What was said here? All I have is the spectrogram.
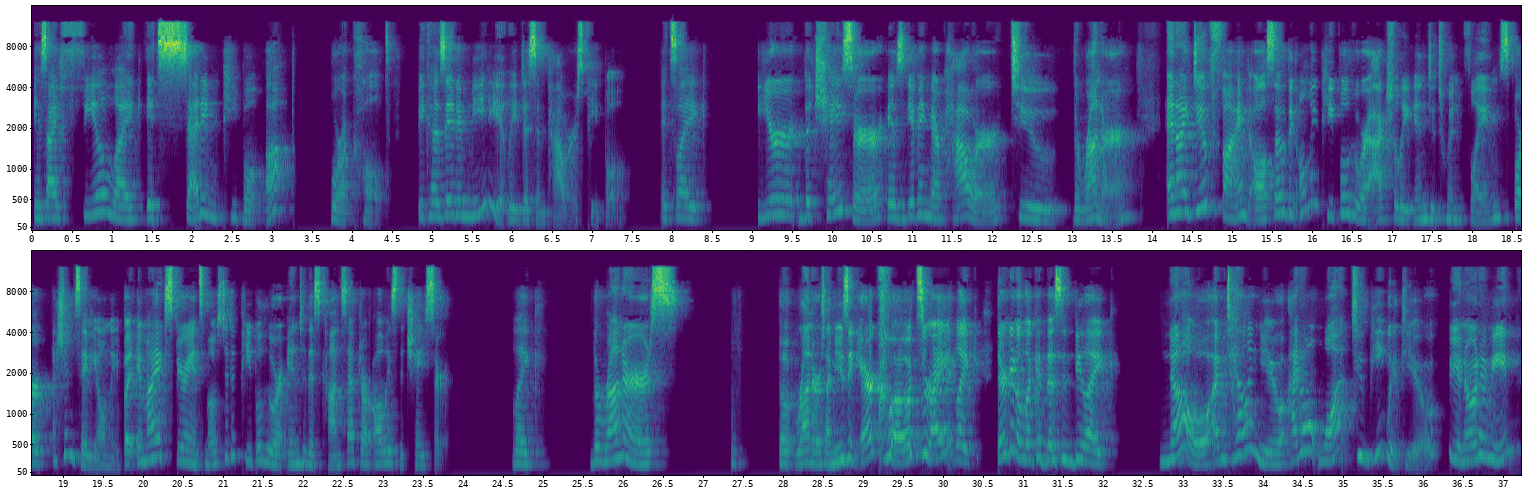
is I feel like it's setting people up for a cult because it immediately disempowers people. It's like you're the chaser is giving their power to the runner and I do find also the only people who are actually into twin flames, or I shouldn't say the only, but in my experience, most of the people who are into this concept are always the chaser. Like the runners, the runners, I'm using air quotes, right? Like they're going to look at this and be like, no, I'm telling you, I don't want to be with you. You know what I mean?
